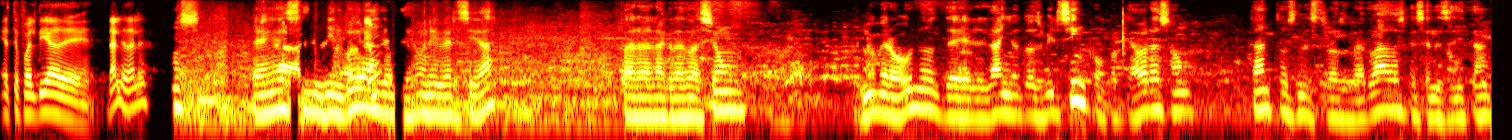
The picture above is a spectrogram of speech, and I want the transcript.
Este fue el día de... Dale, dale. En esta de universidad para la graduación número uno del año 2005, porque ahora son tantos nuestros graduados que se necesitan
